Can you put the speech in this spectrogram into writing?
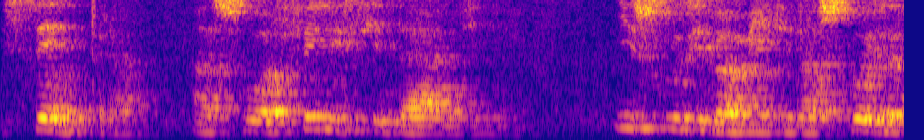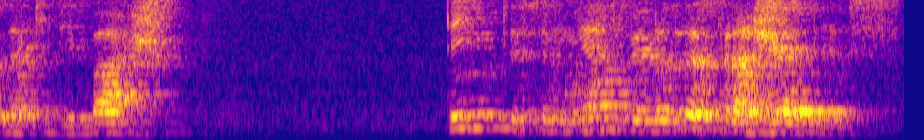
centra a sua felicidade exclusivamente nas coisas daqui de baixo, tenho testemunhado verdadeiras tragédias.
